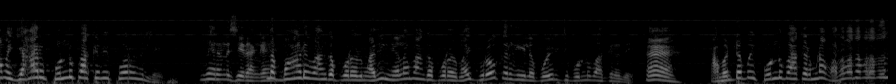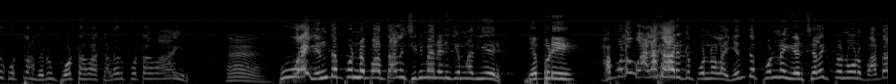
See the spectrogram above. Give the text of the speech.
அவன் யாரும் பொண்ணு பார்க்கவே போறது இல்லை வேற என்ன செய்யறாங்க இந்த மாடு வாங்க போறது மாதிரி நிலம் வாங்க போறது மாதிரி புரோக்கர் கையில போயிருச்சு பொண்ணு பாக்குறது. அவன்கிட்ட போய் பொண்ணு பார்க்கணும்னா வத வத வதன்னு கொட்டுறான். வெறும் போட்டாவா கலர் போட்டாவா இருக்கு. பூரா எந்த பொண்ணை பார்த்தாலும் சினிமா நடிக்க மாதிரியே இருக்கு. எப்படி? அவ்வளவு அழகா இருக்கு பொண்ணெல்லாம். எந்த பொண்ணை செலக்ட் பண்ணுவோம்னு பார்த்தா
